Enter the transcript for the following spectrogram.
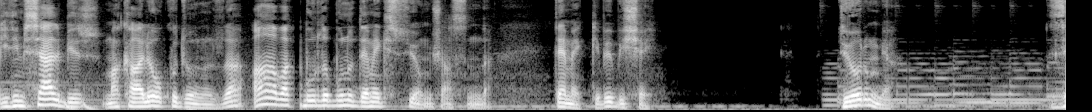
bilimsel bir makale okuduğunuzda aa bak burada bunu demek istiyormuş aslında demek gibi bir şey. Diyorum ya Z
